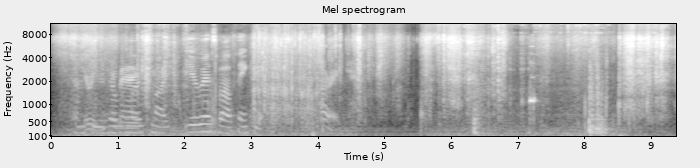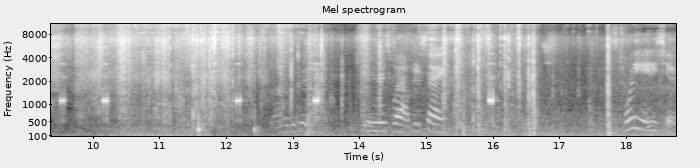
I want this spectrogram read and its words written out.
Thank Here, you. your Have a bag. nice night. You as well. Thank you. All right. Have a good night. You as well. Be safe. It's 2082.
